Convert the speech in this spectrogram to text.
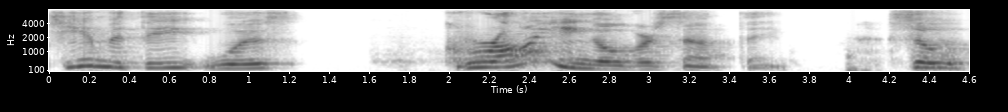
timothy was crying over something so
